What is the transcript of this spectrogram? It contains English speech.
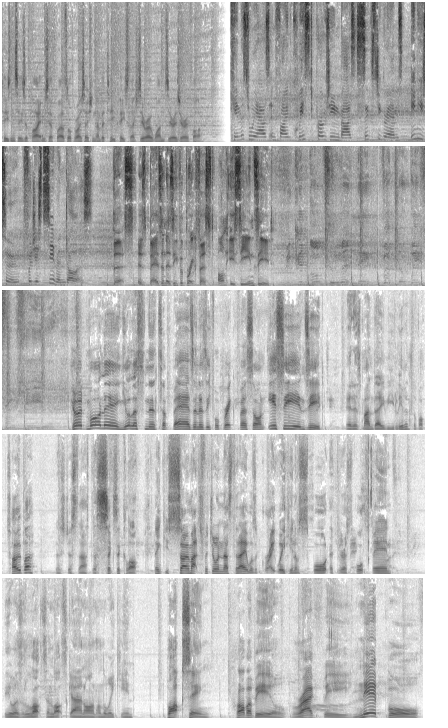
T's and C's apply. New South Wales authorisation number TP slash 01005. Chemist Warehouse and find Quest protein bars 60 grams, any two, for just $7. This is Baz and Izzy for breakfast on SENZ. Good morning. You're listening to Baz and Izzy for breakfast on SENZ. It is Monday, the 11th of October. It's just after six o'clock. Thank you so much for joining us today. It was a great weekend of sport. If you're a sports fan, there was lots and lots going on on the weekend. Boxing, Probabeel, rugby, netball.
